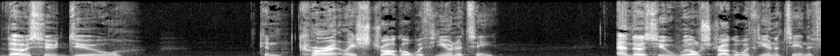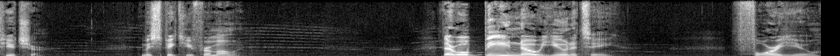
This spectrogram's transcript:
Those who do can currently struggle with unity, and those who will struggle with unity in the future. Let me speak to you for a moment. There will be no unity for you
